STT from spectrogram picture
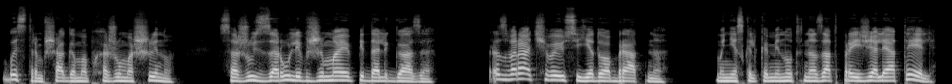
Быстрым шагом обхожу машину, сажусь за руль и вжимаю педаль газа. Разворачиваюсь и еду обратно. Мы несколько минут назад проезжали отель,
